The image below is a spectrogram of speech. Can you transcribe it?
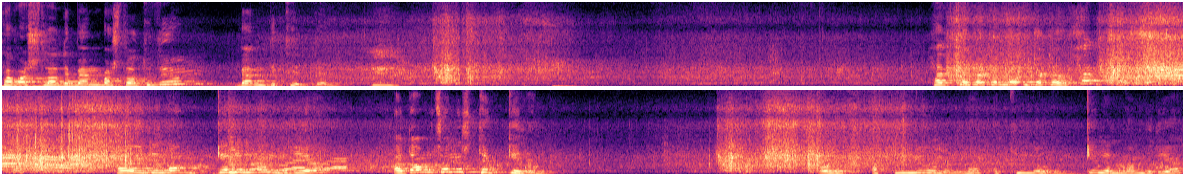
Savaşları ben başlatırım, ben bitirdim. Herkes akıllı olacak, herkes. Haydi lan, gelin lan buraya. Adamsanız tek gelin. Oğlum akıllı olun lan, akıllı olun. Gelin lan buraya.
